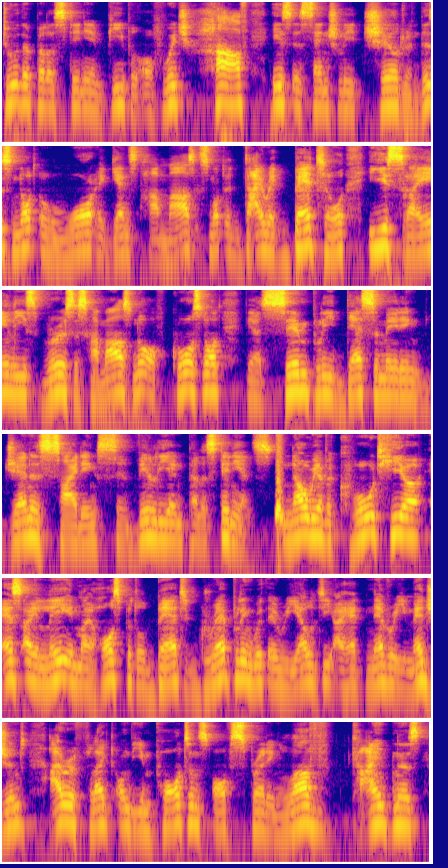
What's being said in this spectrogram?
to the Palestinian people, of which half is essentially children. This is not a war against Hamas. It's not a direct battle, Israelis versus Hamas. No, of course not. They are simply decimating, genociding civilian Palestinians. Now we have a quote here. As I lay in my hospital bed, grappling with a reality I had never imagined, I reflect on the importance of spreading love, kindness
